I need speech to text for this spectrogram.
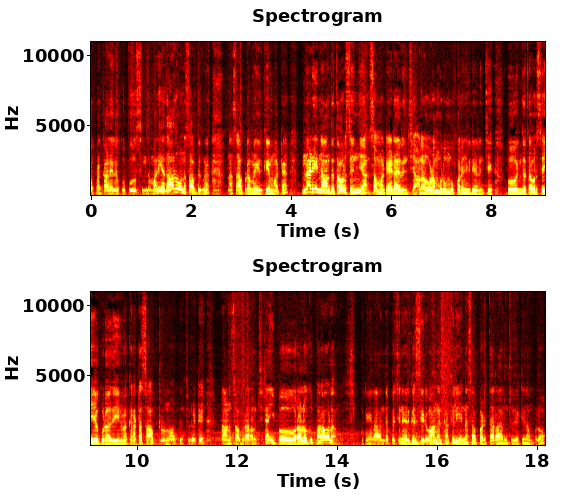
அப்புறம் காலையில் குப்பூஸ் இந்த மாதிரி ஏதாவது ஒன்று சாப்பிட்டுக்குவேன். நான் சாப்பிடாம இருக்கவே மாட்டேன். முன்னாடி நான் அந்த தவறு செஞ்சேன். செம்ம டயர்டாக இருந்துச்சு. ஆனால் உடம்பு ரொம்ப குறைஞ்சிக்கிட்டே இருந்துச்சு. ஓ இந்த தவறு செய்யக்கூடாது. இனிமேல் கரெக்டாக சாப்பிட்றணும் அப்படின்னு சொல்லிட்டு நானும் சாப்பிட ஆரம்பிச்சிட்டேன். இப்போ ஓரளவுக்கு பரவாயில்ல. ஓகேங்களா? அந்த பிரச்சனை இருக்குது சரி வாங்க. கஃபில் என்ன சாப்பாடு தராருன்னு சொல்லிட்டு நம்மளும்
